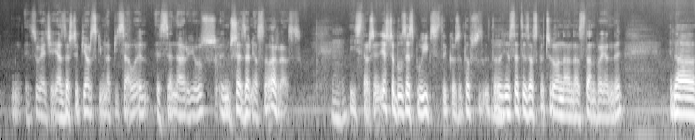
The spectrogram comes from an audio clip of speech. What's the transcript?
słuchajcie, ja ze Szczypiorskim napisałem scenariusz Msze zamiast raz. I strasznie, jeszcze był zespół X, tylko że to, to niestety zaskoczyło na, na stan wojenny. No,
